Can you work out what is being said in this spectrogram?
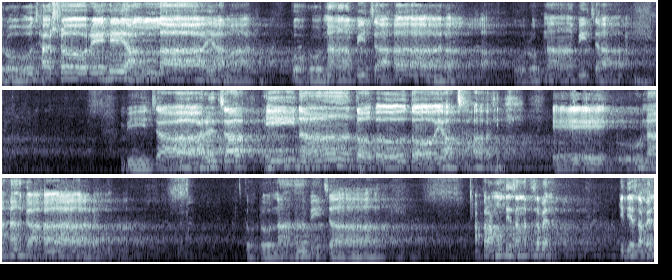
রোজ হাসরে, হে আল্লাহ আমার। করোনা বিচার, আল্লাহ, করোনা বিচার। বিচার চাহি না, তব দয়া চাই এ আল্লাহ, করোনা বিচার। আপনার আমল দিয়ে জান্নাতে যাবেন? কি দিয়ে যাবেন?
